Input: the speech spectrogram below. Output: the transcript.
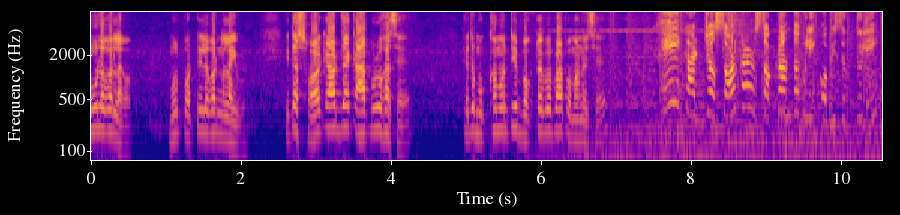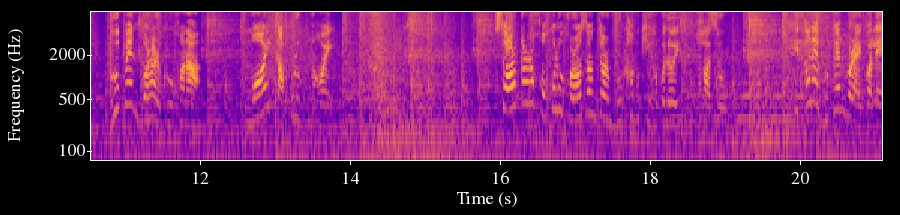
মোৰ লগত লাগক মোৰ পত্নীৰ লগত নালাগিব। এতিয়া চৰকাৰত যে কাপুৰুষ আছে সেইটো মুখ্যমন্ত্ৰীৰ বক্তব্যৰ পৰা প্ৰমাণ হৈছে। এই কাৰ্য চৰকাৰৰ চক্ৰান্ত বুলি অভিযোগ তুলি ভূপেন বৰাৰ ঘোষণা। মই কাপুৰুষ নহয়। চৰকাৰৰ সকলো ষড়যন্ত্ৰৰ মুখামুখি হবলৈ সাজু। ইফালে ভূপেন বৰাই কলে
